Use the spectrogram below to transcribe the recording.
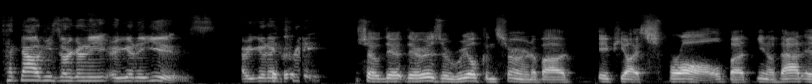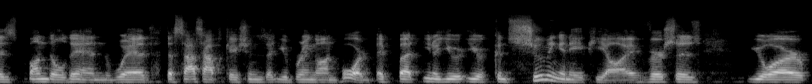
technologies are going to are you going to use? Are you going to create? So there there is a real concern about API sprawl, but you know that is bundled in with the SaaS applications that you bring on board. but you know you're you're consuming an API versus you're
